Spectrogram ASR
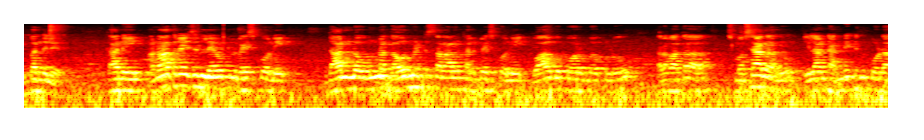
ఇబ్బంది లేదు. కానీ అనాథరైజ్డ్ లేఅవుట్లు వేసుకొని దానిలో ఉన్న గవర్నమెంట్ స్థలాలను కలిపేసుకొని వాగు పౌరబోకులు తర్వాత శ్మశానాలు ఇలాంటి అన్నిటిని కూడా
